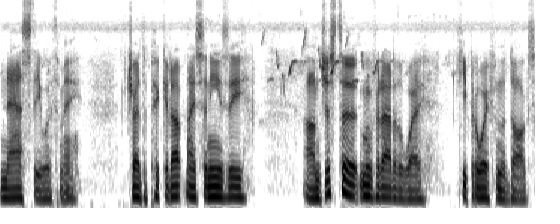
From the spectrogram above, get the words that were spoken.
nasty with me. Tried to pick it up nice and easy um, just to move it out of the way, keep it away from the dogs.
